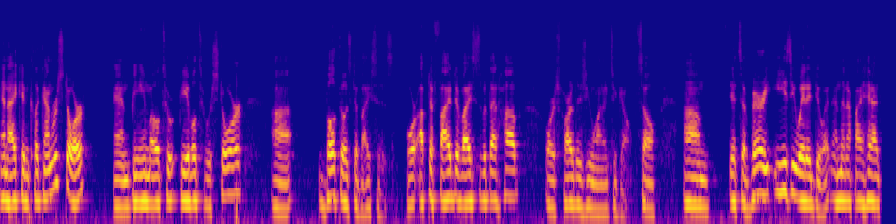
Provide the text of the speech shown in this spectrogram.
and I can click on restore and being able to be able to restore uh, both those devices or up to five devices with that hub or as far as you wanted to go. So um, it's a very easy way to do it. And then if I had,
